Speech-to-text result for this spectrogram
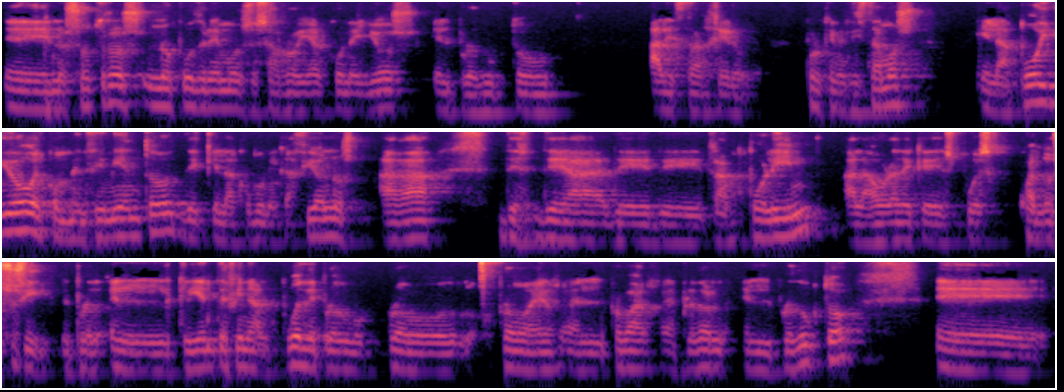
eh, nosotros no podremos desarrollar con ellos el producto al extranjero, porque necesitamos el apoyo, el convencimiento de que la comunicación nos haga de, trampolín a la hora de que después, cuando eso sí, el, cliente final puede promover el, probar, eh, el producto, eh,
